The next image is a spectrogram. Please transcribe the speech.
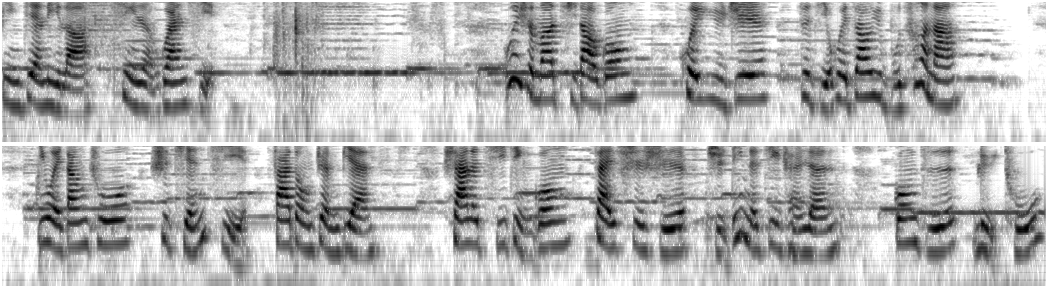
并建立了信任关系。为什么齐悼公会预知自己会遭遇不测呢？因为当初是田启发动政变。杀了齐景公在世时指定的继承人公子吕图，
